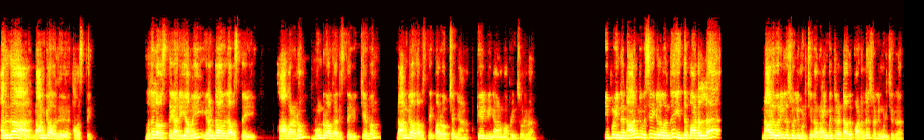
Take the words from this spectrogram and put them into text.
அதுதான் நான்காவது அவஸ்தை. முதல் அவஸ்தை அறியாமை இரண்டாவது அவஸ்தை ஆவரணம் மூன்றாவது அவஸ்தை விட்சேபம் நான்காவது அவஸ்தை பரோட்ச ஞானம் கேள்வி ஞானம் அப்படின்னு சொல்றாரு. இப்போ இந்த நான்கு விஷயங்களை வந்து இந்த பாடல்ல நாலு வரியில சொல்லி முடிச்சிடறாரு. ஐம்பத்தி ரெண்டாவது பாடல்ல சொல்லி முடிச்சிடறாரு.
